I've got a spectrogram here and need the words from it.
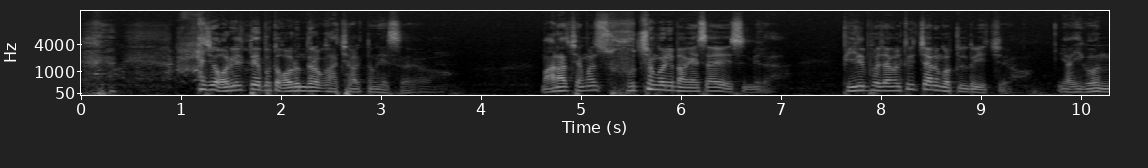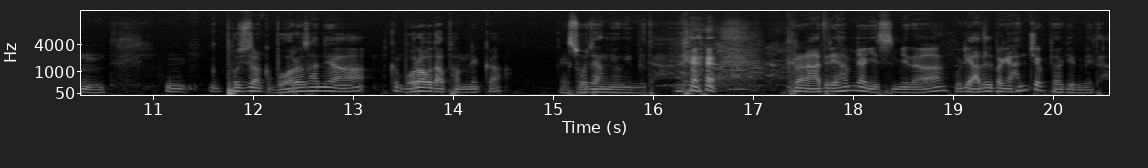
아주 어릴 때부터 어른들하고 같이 활동했어요. 만화책만 수천 권이 방에 쌓여 있습니다. 비닐 포장을 뜯지 않은 것들도 있죠. 야 이건 음, 보지도 않고 뭐라 샀냐? 그 뭐라고 답합니까? 네, 소장용입니다. 그런 아들이 한 명 있습니다. 우리 아들 방에 한쪽 벽입니다.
